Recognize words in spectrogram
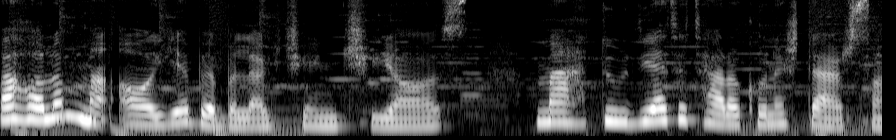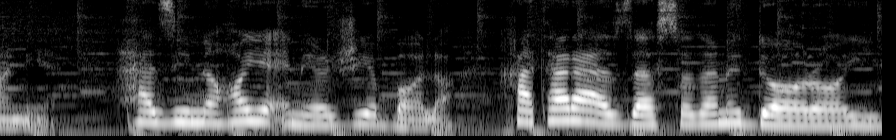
و حالا معایب بلاکچین چیاست؟ محدودیت تراکنش در ثانیه. هزینه های انرژی بالا، خطر از دست دادن دارایی،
